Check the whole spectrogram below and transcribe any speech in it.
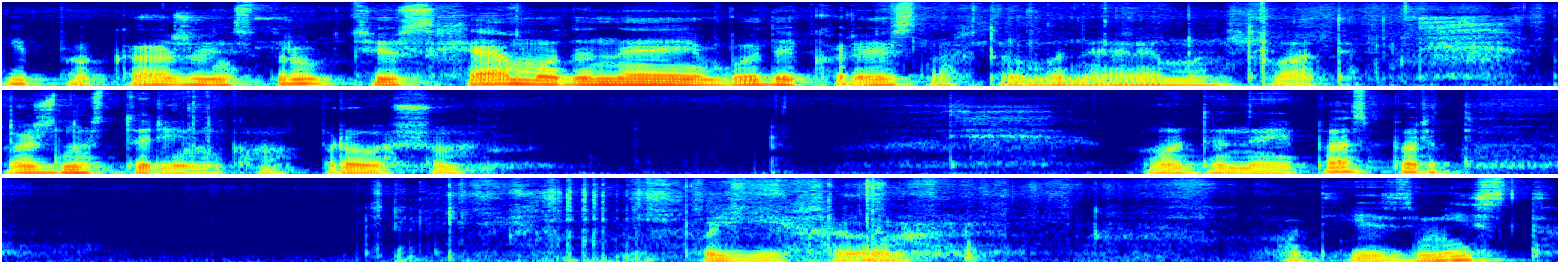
І покажу інструкцію, схему до неї буде корисно, хто буде ремонтувати. Кожну сторінку. Прошу. От до неї паспорт. Поїхали. От є зміст.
